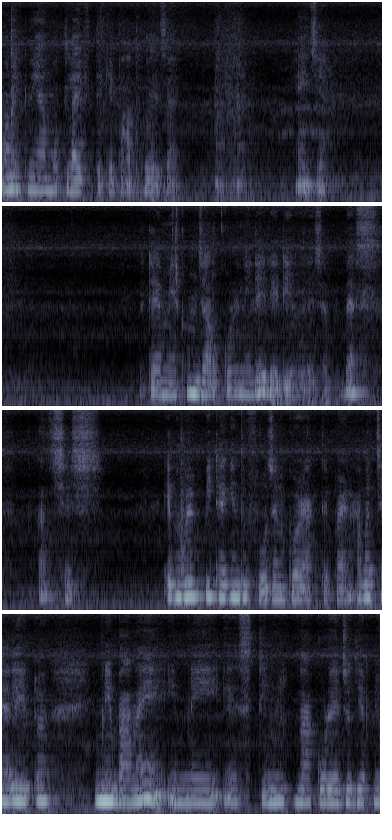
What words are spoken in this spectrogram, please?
অনেক নিয়ামত লাইফ থেকে বাদ হয়ে যায়। এই যে। এটা আমি এখন জাল করে নিলেই রেডি হয়ে যাবে। ব্যাস, কাজ শেষ। এভাবে পিঠা কিন্তু ফ্রোজেন করে রাখতে পারেন। আবার চাইলে এটা এমনি বানায় এমনি স্টিম না করে যদি আপনি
